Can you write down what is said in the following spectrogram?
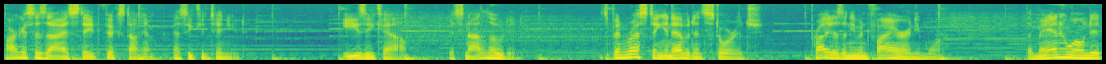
Argus's eyes stayed fixed on him as he continued. Easy, Cal. It's not loaded. It's been resting in evidence storage. Probably doesn't even fire anymore. The man who owned it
